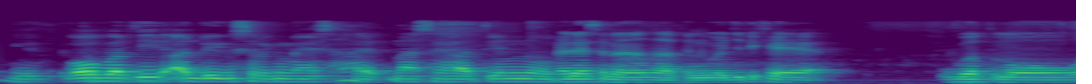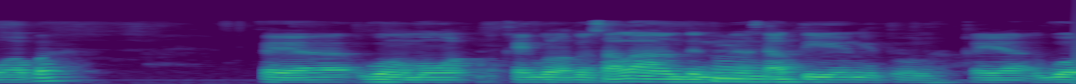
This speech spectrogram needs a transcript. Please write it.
Gitu. oh berarti ada yang sering nasehat nasehatin lu ada yang sering nasehatin gue jadi kayak gue tuh mau apa kayak gue nggak mau kayak gue langsung salah nanti Hmm. nasehatin gitu lah kayak gue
